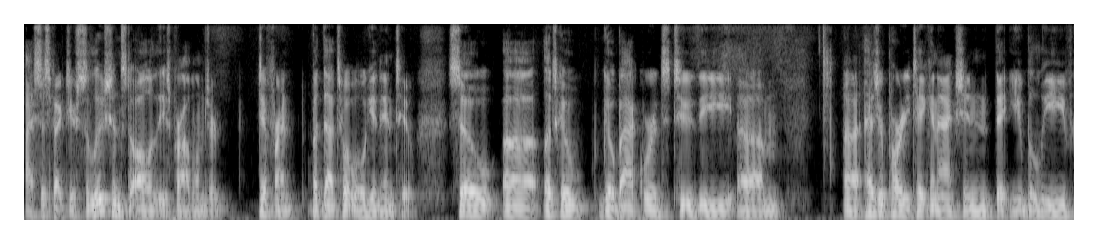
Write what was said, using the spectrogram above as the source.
I suspect your solutions to all of these problems are different, but that's what we'll get into. So uh, let's go go backwards to the. Um, uh, has your party taken action that you believe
